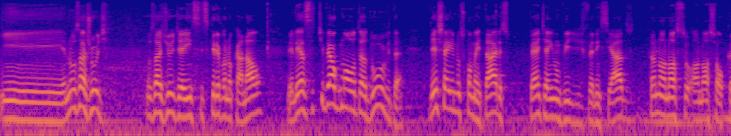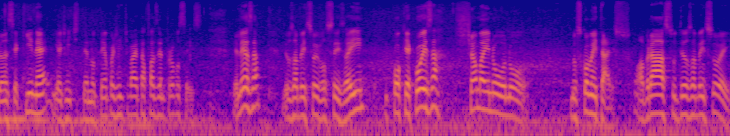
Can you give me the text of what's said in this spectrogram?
e nos ajude. Nos ajude aí, se inscreva no canal, beleza? Se tiver alguma outra dúvida, deixa aí nos comentários, pede aí um vídeo diferenciado, estando ao nosso, ao nosso alcance aqui, né? E a gente tendo tempo, a gente vai estar tá fazendo para vocês. Beleza? Deus abençoe vocês aí. E qualquer coisa, chama aí no, no, nos comentários. Um abraço, Deus abençoe.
